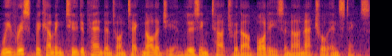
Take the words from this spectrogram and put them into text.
We risk becoming too dependent on technology and losing touch with our bodies and our natural instincts.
